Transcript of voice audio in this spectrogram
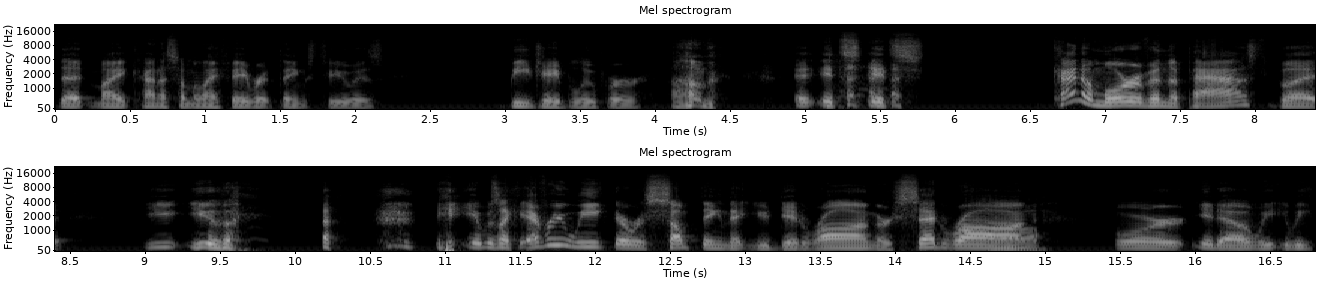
that my kind of some of my favorite things too is BJ blooper. Um, it, it's it's kind of more of in the past, but you you. it was like every week there was something that you did wrong or said wrong Oh, or you know we we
